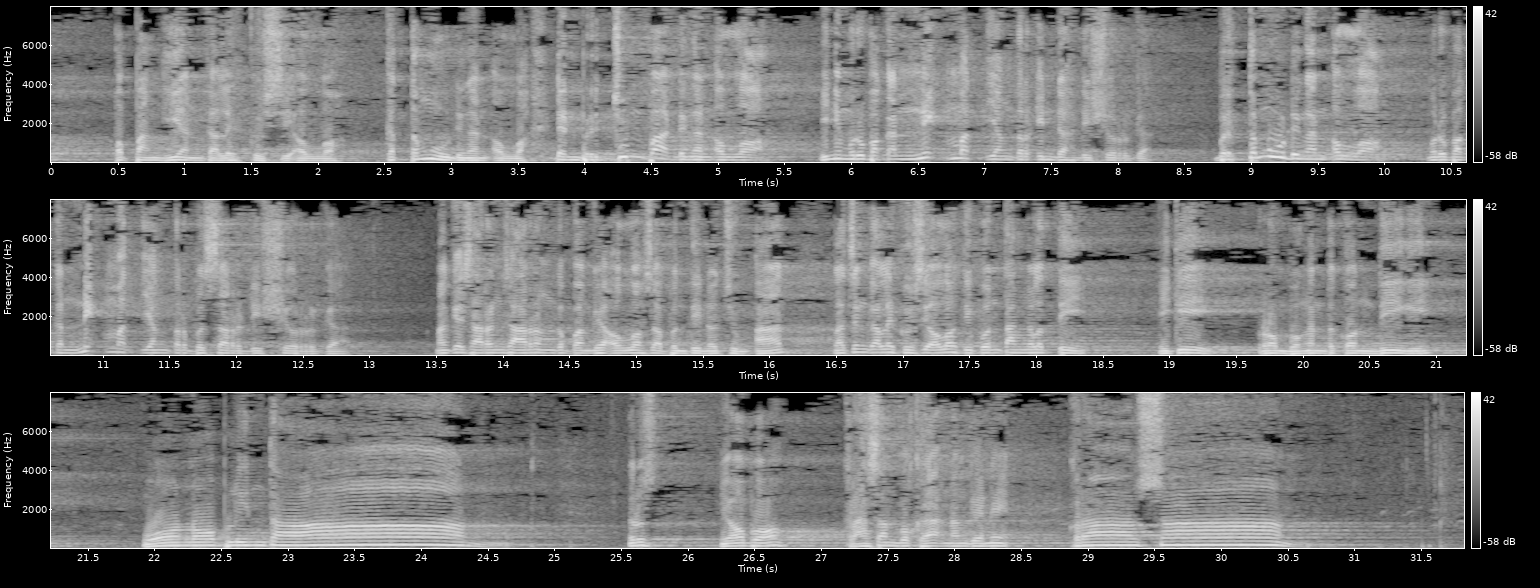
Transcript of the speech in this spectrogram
pepanggihan kalih Gusti Allah, ketemu dengan Allah dan berjumpa dengan Allah. Ini merupakan nikmat yang terindah di surga. Bertemu dengan Allah merupakan nikmat yang terbesar di surga. Maka sarang-sarang kepanggih Allah saben dina Jumat, lajeng kalih Gusti Allah dipun tangleti. Iki rombongan tekon ndi iki? Wono pelintan. Terus ya apa? Kerasan apa gak nang kene? Kerasan.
